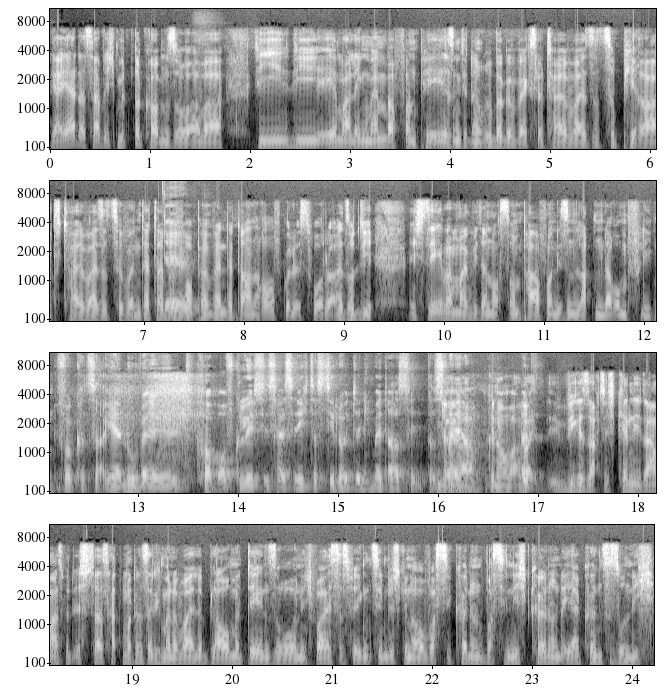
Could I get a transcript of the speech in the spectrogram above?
Ja, ja, das habe ich mitbekommen so, aber die, die ehemaligen Member von PE sind ja dann rübergewechselt, teilweise zu Pirat, teilweise zu Vendetta, ja, bevor ja. Vendetta auch noch aufgelöst wurde. Also die, ich sehe immer mal wieder noch so ein paar von diesen Lappen da rumfliegen. Ich wollte sagen, ja, nur weil die Korb aufgelöst ist, heißt ja nicht, dass die Leute nicht mehr da sind. Das ja, war ja. Genau, aber wie gesagt, ich kenne die damals mit Ishtas, hatten wir tatsächlich mal eine Weile blau mit denen so und ich weiß deswegen ziemlich genau, was sie können und was sie nicht können und eher können sie so nicht.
